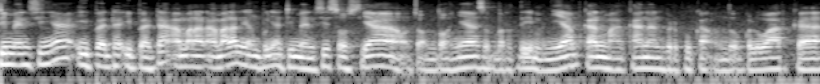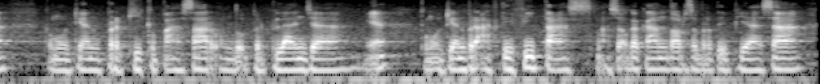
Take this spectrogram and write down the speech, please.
dimensinya ibadah-ibadah amalan-amalan yang punya dimensi sosial. Contohnya seperti menyiapkan makanan berbuka untuk keluarga kemudian pergi ke pasar untuk berbelanja ya. Kemudian beraktivitas masuk ke kantor seperti biasa.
